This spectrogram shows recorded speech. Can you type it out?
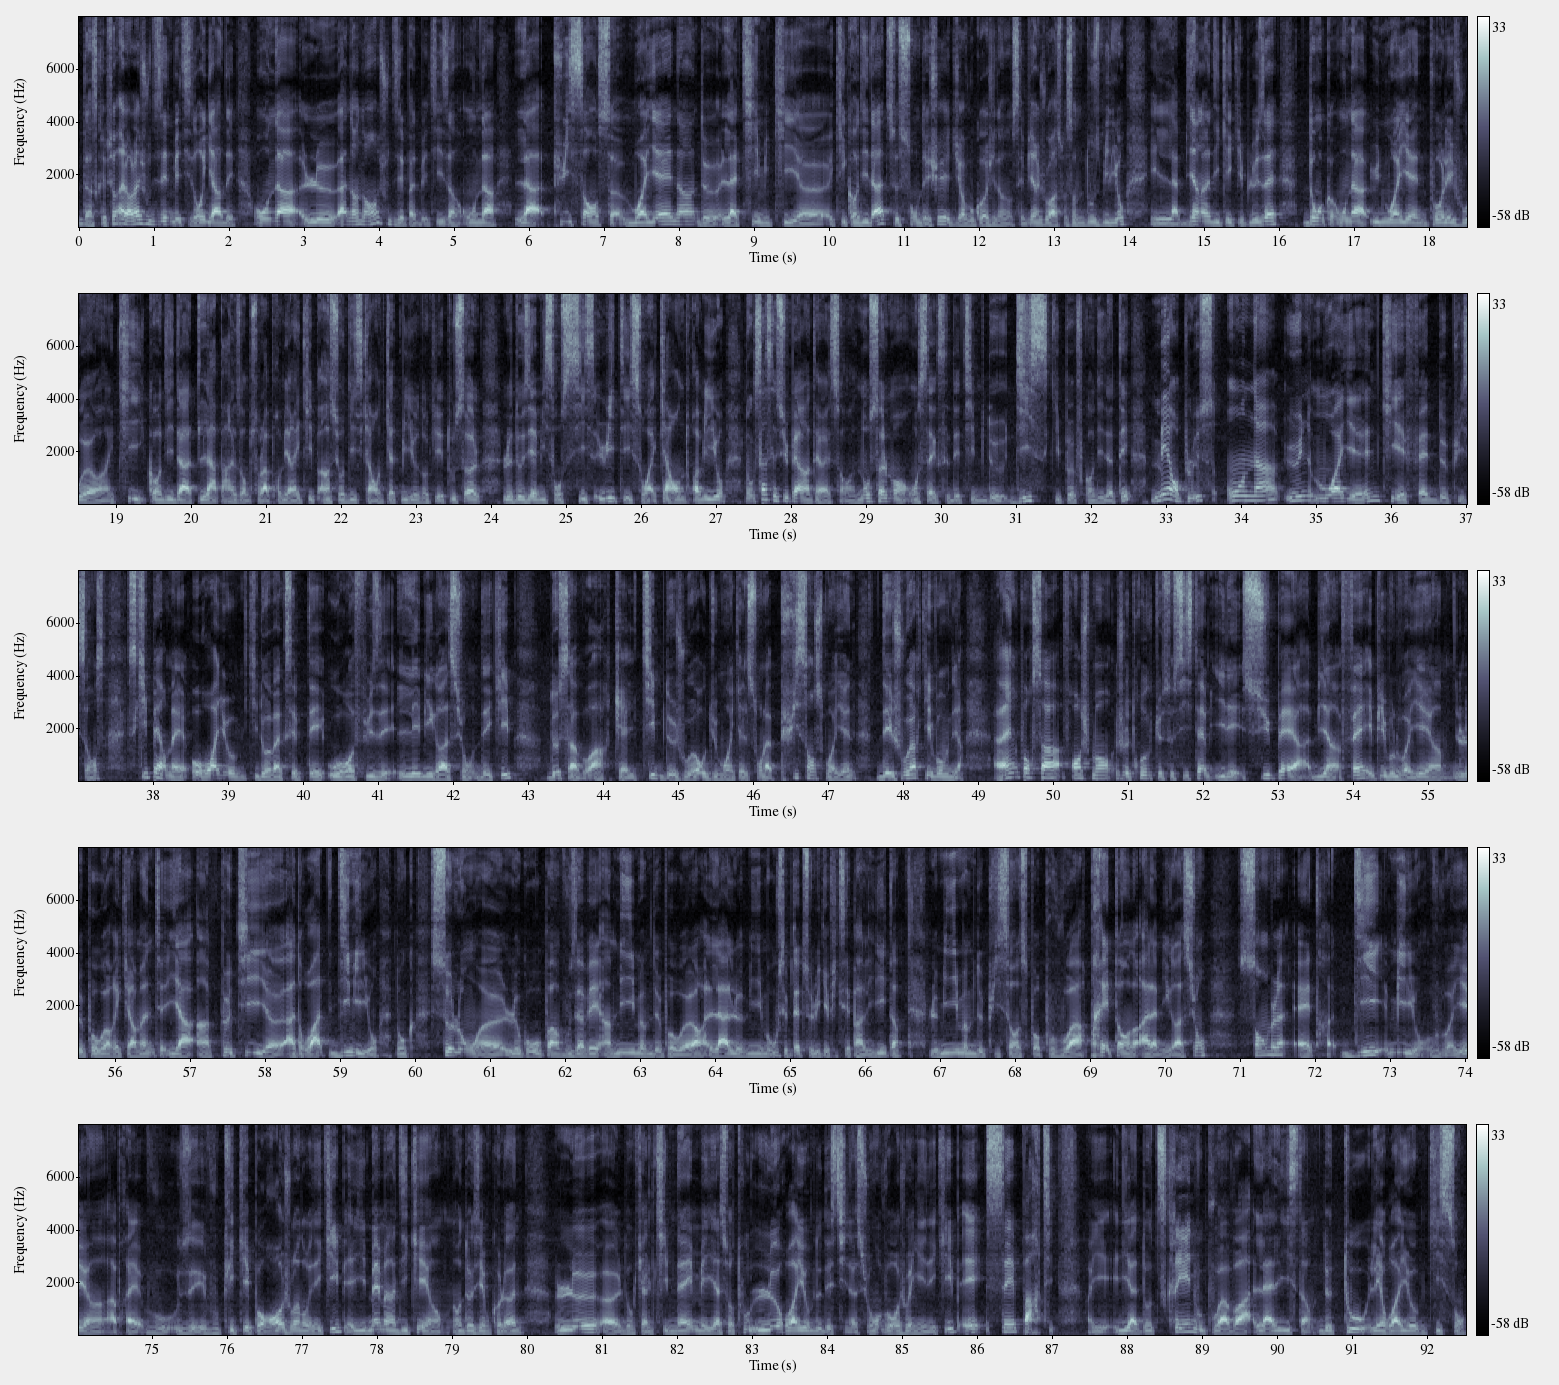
d'inscription. Alors là, je vous disais une bêtise. Regardez, on a le... Ah non, non, je vous disais pas de bêtises. Hein. On a la puissance moyenne hein, de la team qui, euh, qui candidate. Ce sont des... Je vais vous corrigez, non, non, c'est bien un joueur à 72 millions. Il l'a bien indiqué qui plus est. Donc, on a une moyenne pour les joueurs hein, qui candidatent là, par exemple, sur la première équipe, 1 sur 10, 44 millions. Donc, il est tout seul. Le deuxième, ils sont 6, 8, ils sont à 43 millions. Donc ça, c'est super intéressant. Hein. Non seulement on sait que c'est des teams de 10 qui peuvent candidater, mais en plus, on a une moyenne qui est faite de puissance, ce qui permet aux royaumes qui doivent accepter ou refuser l'émigration d'équipes de savoir quel type de joueur ou du moins quelles sont la puissance moyenne des joueurs qui vont venir. Rien que pour ça, franchement, je trouve que ce système, il est super bien fait. Et puis, vous le voyez, hein, le Power Requirement, il y a un petit euh, à droite, 10 millions. Donc, selon euh, le groupe, hein, vous avez un minimum de Power. Là, le minimum, ou c'est peut-être celui qui est fixé par Lilith, hein, le minimum de puissance pour pouvoir prétendre à la migration semble être 10 millions. Vous le voyez, hein, après vous, vous cliquez pour rejoindre une équipe et il est même indiqué en deuxième colonne, le, euh, donc il y a le team name, mais il y a surtout le royaume de destination. Vous rejoignez une équipe et c'est parti. Voyez, il y a d'autres screens, vous pouvez avoir la liste de tous les royaumes qui sont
